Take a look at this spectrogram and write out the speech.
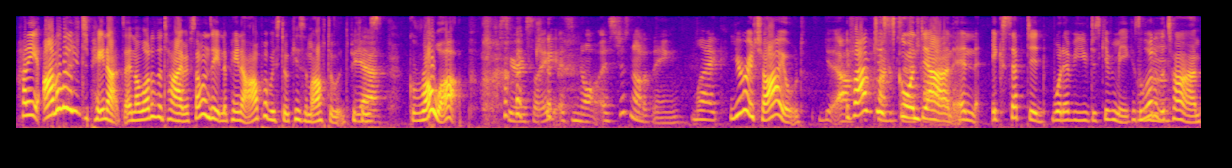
Honey, I'm allergic to peanuts, and a lot of the time, if someone's eaten a peanut, I'll probably still kiss them afterwards because Yeah. grow up. Seriously, it's not. It's just not a thing. Like, You're a child. yeah. if I've just 100% gone down child. and accepted whatever you've just given me, because a lot of the Mm-hmm. time,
